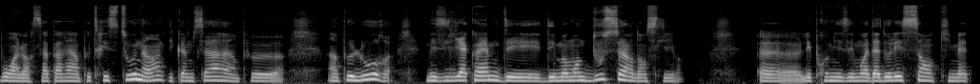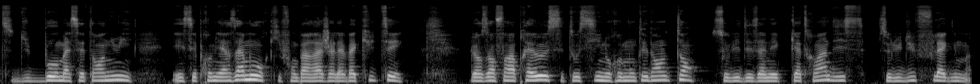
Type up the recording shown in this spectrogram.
Bon, alors ça paraît un peu tristoun, hein, dit comme ça, un peu, un peu lourd, mais il y a quand même des, moments de douceur dans ce livre. Euh, les premiers émois d'adolescents qui mettent du baume à cet ennui, et ces premières amours qui font barrage à la vacuité. Leurs enfants après eux, c'est aussi une remontée dans le temps, celui des années 90, celui du flegme,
